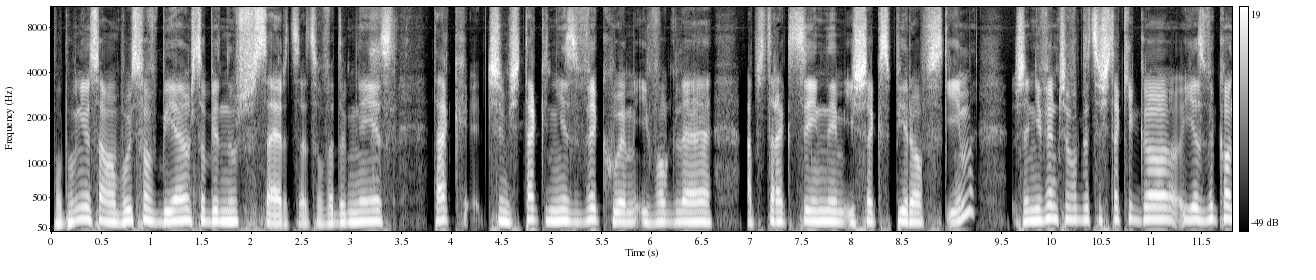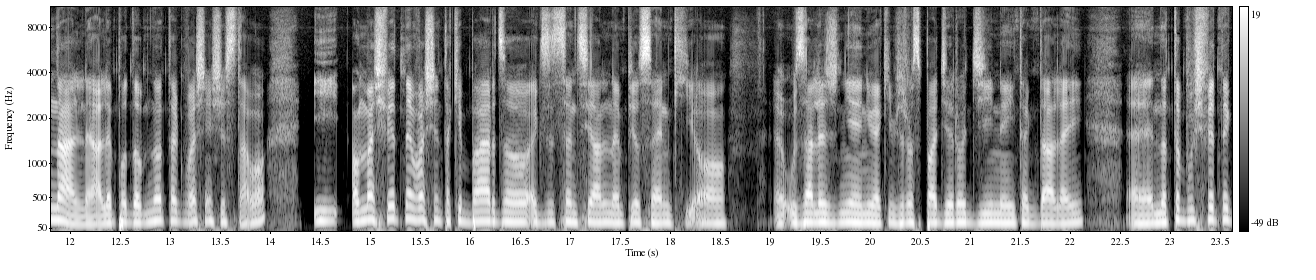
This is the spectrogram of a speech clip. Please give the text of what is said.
popełnił samobójstwo wbijając sobie nóż w serce, co według mnie jest tak, czymś tak niezwykłym i w ogóle abstrakcyjnym i szekspirowskim, że nie wiem, czy w ogóle coś takiego jest wykonalne, ale podobno tak właśnie się stało. I on ma świetne właśnie takie bardzo egzystencjalne piosenki o uzależnieniu, jakimś rozpadzie rodziny i tak dalej. E, no to był świetny,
